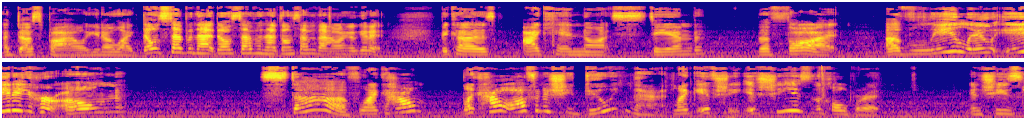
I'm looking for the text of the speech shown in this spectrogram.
a dust pile, you know, like, don't step in that, don't step in that, don't step in that, I want to go get it. Because I cannot stand the thought of Lilu eating her own stuff. Like how like how often is she doing that? Like if she if she's the culprit and she's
